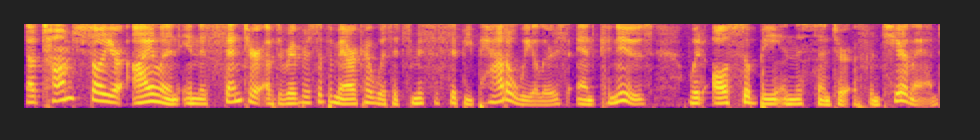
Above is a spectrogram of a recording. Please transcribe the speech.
Now, Tom Sawyer Island in the center of the rivers of America with its Mississippi paddle wheelers and canoes would also be in the center of Frontierland.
